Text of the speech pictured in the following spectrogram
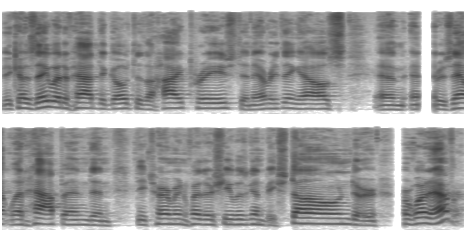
Because they would have had to go to the high priest and everything else and, and present what happened and determine whether she was going to be stoned or, or whatever.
